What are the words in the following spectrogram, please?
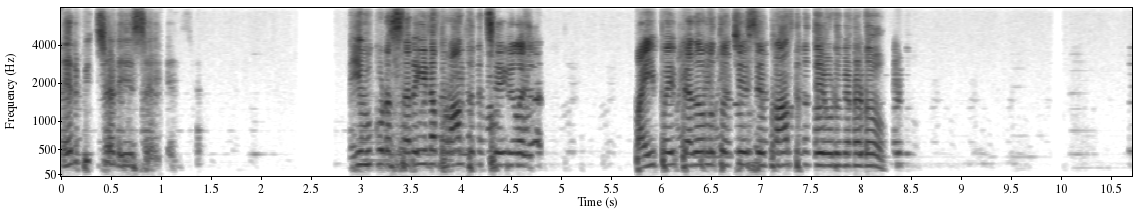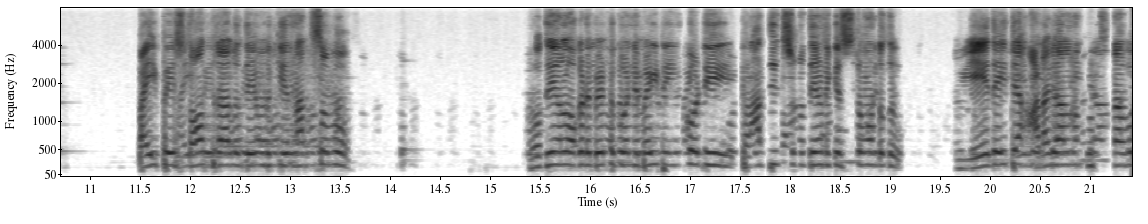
నేర్పించాడు ఏసయ్య. నీవు కూడా సరైన ప్రార్థన చేయగలగాలి పై పై పెదవులతో చేసే ప్రార్థన దేవుడు వినడు. పై పై స్తోత్రాలు దేవుడికి నచ్చవు. హృదయంలో ఒకటి పెట్టుకొని బయట ఇంకోటి ప్రార్థించడం దేవునికి ఇష్టం ఉండదు. నువ్వు ఏదైతే అడగాలనుకుంటున్నావో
